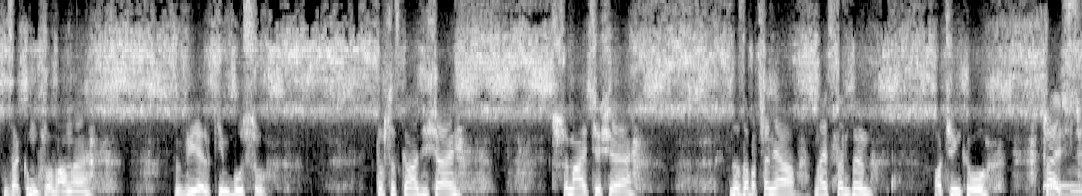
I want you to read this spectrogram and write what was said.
zakumuflowane w wielkim buszu. To wszystko na dzisiaj. Trzymajcie się. Do zobaczenia w następnym odcinku. Cześć!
